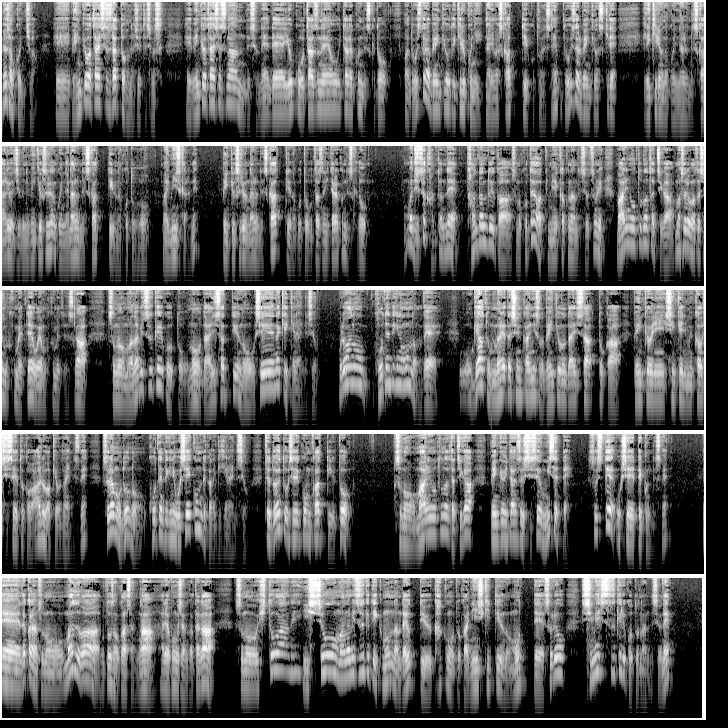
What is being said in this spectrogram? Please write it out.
皆さんこんにちは、えー、勉強は大切だとお話をいたします、えー、勉強は大切なんですよね。でよくお尋ねをいただくんですけど、まあ、どうしたら勉強できる子になりますかっていうことですね。どうしたら勉強好きでできるような子になるんですか？あるいは自分で勉強するような子になるんですか？っていうようなことを、まあ、自らね勉強するようになるんですか？っていうようなことをお尋ねいただくんですけどまあ、実は簡単で、簡単というか、その答えは明確なんですよ。つまり、周りの大人たちが、まあ、それは私も含めて、親も含めてですが、その学び続けることの大事さっていうのを教えなきゃいけないんですよ。これはあの、後天的なもんなので、おぎゃーと生まれた瞬間にその勉強の大事さとか、勉強に真剣に向かう姿勢とかはあるわけはないんですね。それはもうどんどん後天的に教え込んでいかなきゃいけないんですよ。じゃあどうやって教え込むかっていうと、その周りの大人たちが勉強に対する姿勢を見せて、そして教えていくんですね。で、だからその、まずはお父さんお母さんが、あるいは保護者の方が、その人はね、一生学び続けていくもんなんだよっていう覚悟とか認識っていうのを持って、それを示し続けることなんですよね。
